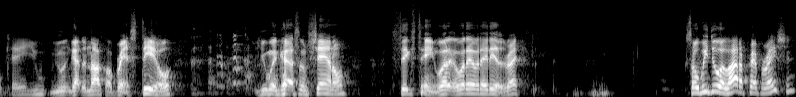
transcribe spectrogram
Okay, you, you ain't got the knockoff brand. Still, you ain't got some Chanel. 16, whatever that is, right? So we do a lot of preparation.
